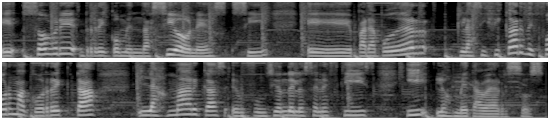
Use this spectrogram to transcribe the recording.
eh, sobre recomendaciones, ¿sí? Eh, para poder clasificar de forma correcta las marcas en función de los NFTs y los metaversos.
